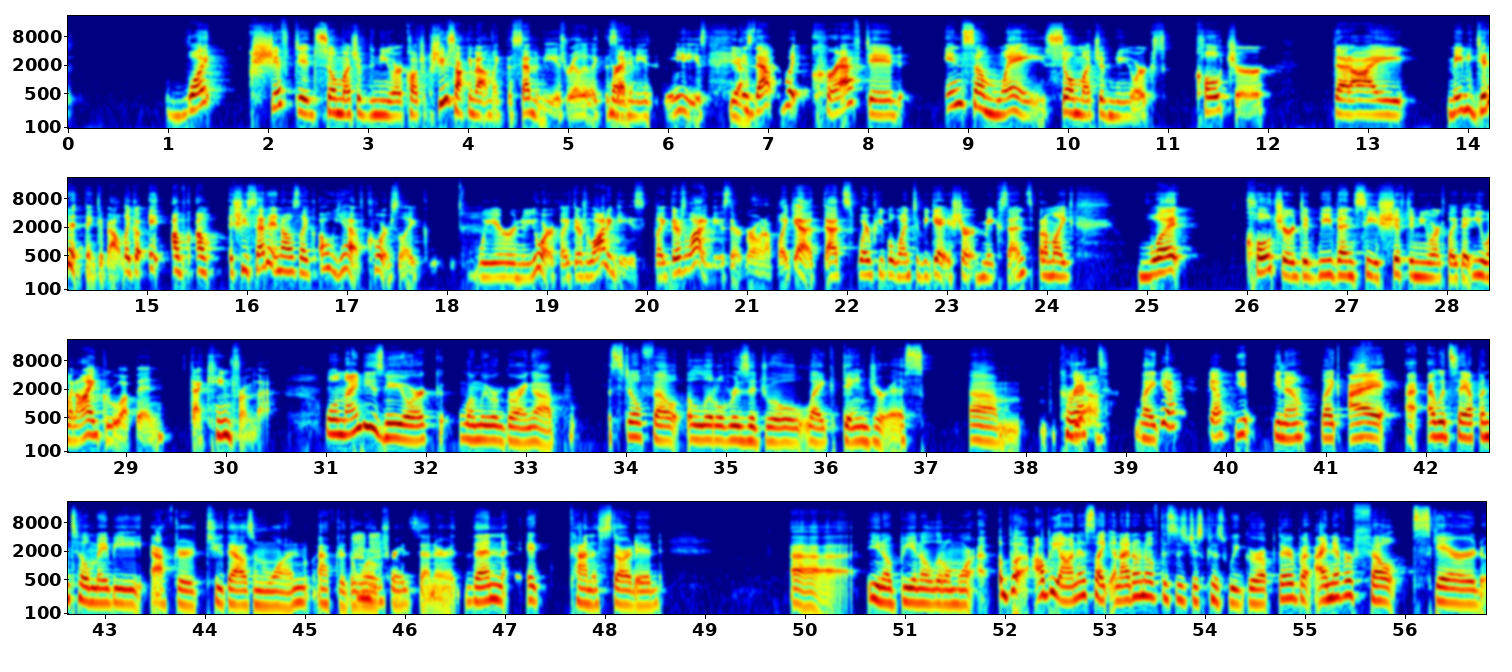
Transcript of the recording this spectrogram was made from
what shifted so much of the New York culture. She was talking about in like the 70s, really like the right. 70s and 80s. Yeah. Is that what crafted in some way so much of New York's culture that I maybe didn't think about. Like uh, it, um, um, she said it, and I was like, oh yeah, of course. Like we're in New York. Like there's a lot of gays. Like there's a lot of gays there growing up. Like yeah, that's where people went to be gay. Sure, makes sense. But I'm like, what culture did we then see shift in New York like that you and I grew up in that came from that? Well, 90s New York when we were growing up still felt a little residual like dangerous um correct? Yeah. Like yeah, yeah. You, you know, like I, I, would say up until maybe after 2001, after the mm-hmm. World Trade Center, then it kind of started uh you know being a little more uh, but i'll be honest like and i don't know if this is just because we grew up there but i never felt scared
